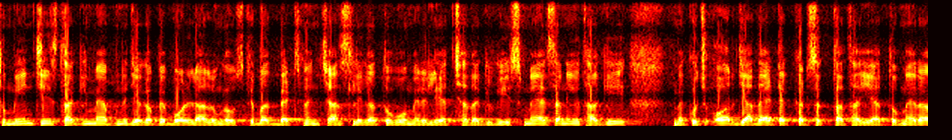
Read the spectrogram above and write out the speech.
तो मेन चीज़ था कि मैं अपने जगह पे बॉल डालूँगा, उसके बाद बैट्समैन चांस लेगा तो वो मेरे लिए अच्छा था, क्योंकि इसमें ऐसा नहीं था कि मैं कुछ और ज़्यादा अटैक कर सकता था, या तो मेरा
